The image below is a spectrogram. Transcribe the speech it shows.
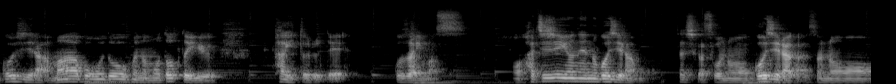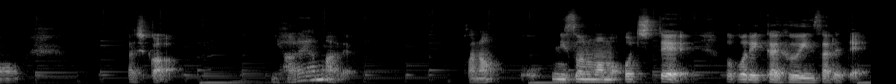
ゴジラ麻婆豆腐の素というタイトルでございます。84年のゴジラも確かそのゴジラがその確か三原山あれかなにそのまま落ちてそこで一回封印されて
